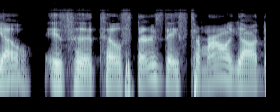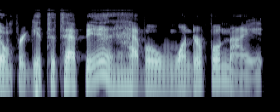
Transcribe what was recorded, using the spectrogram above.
Yo, it's uh, Hood Toast Thursdays tomorrow. Y'all don't forget to tap in. Have a wonderful night.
